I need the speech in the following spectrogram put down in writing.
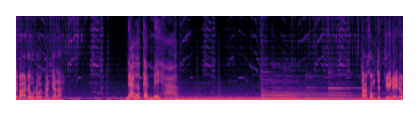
Đệ bà đâu rồi Mangala? Đang ở cạnh bệ hạ. Ta không thích chuyện này đâu.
